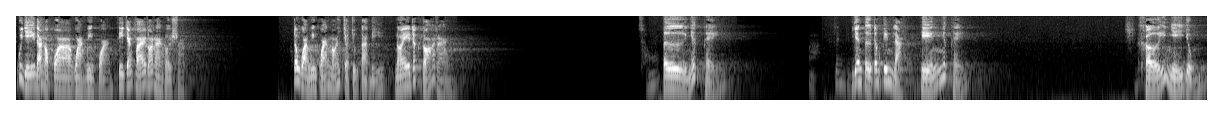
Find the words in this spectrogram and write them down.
Quý vị đã học qua Hoàng Nguyên Quang Thì chẳng phải rõ ràng rồi sao? Trong Hoàng Nguyên Quán nói cho chúng ta biết, Nói rất rõ ràng. Từ nhất thể. Danh từ trong kinh là hiện nhất thể. Khởi nhị dụng.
